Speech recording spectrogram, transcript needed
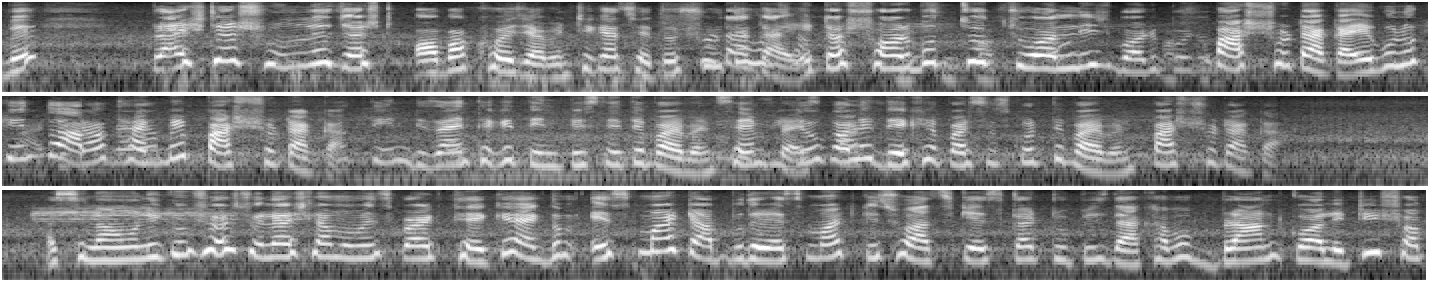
থাকবে প্রাইসটা শুনলে জাস্ট অবাক হয়ে যাবেন ঠিক আছে? তো শো টাকা এটা সর্বোচ্চ চুয়াল্লিশ বডি পাঁচশো টাকা এগুলো কিন্তু আরও থাকবে পাঁচশো টাকা। তিন ডিজাইন থেকে তিন পিস নিতে পারবেন সেম প্রাইস কলে দেখে পারচেস করতে পারবেন পাঁচশো টাকা। আসসালামু আলাইকুম সর চলে আসলাম ওমেন্স পার্ক থেকে। একদম স্মার্ট আপুদের স্মার্ট কিছু আজকে স্কার্ট টু পিস দেখাবো। ব্র্যান্ড কোয়ালিটি সব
